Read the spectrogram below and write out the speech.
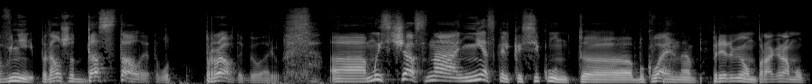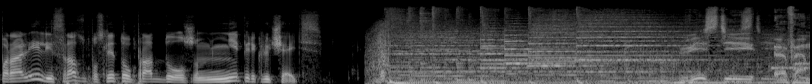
в ней, потому что достало это вот Правда говорю. А, мы сейчас на несколько секунд э, буквально прервем программу параллели и сразу после этого продолжим. Не переключайтесь. Вести ФМ.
